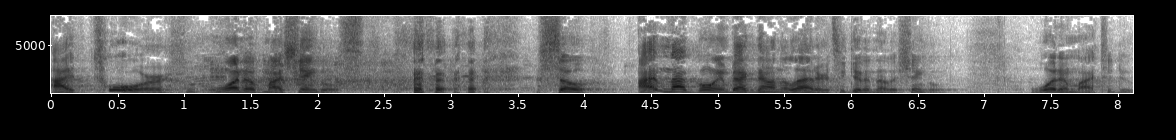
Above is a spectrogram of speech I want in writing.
I tore one of my shingles. so I'm not going back down the ladder to get another shingle. What am I to do?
